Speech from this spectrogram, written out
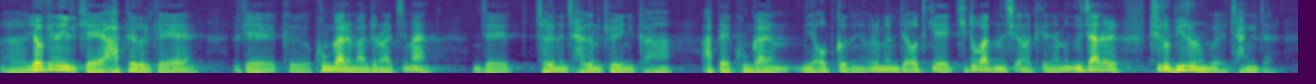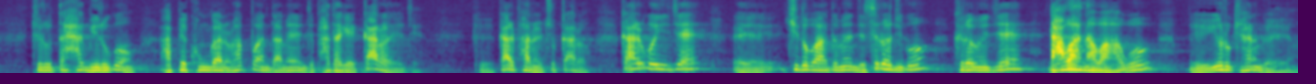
어, 여기는 이렇게 앞에 그렇게 이렇게 그 공간을 만들어 놨지만 이제 저희는 작은 교회니까 앞에 공간이 없거든요. 그러면 이제 어떻게 기도받는 시간 어떻게 하냐면 의자를 뒤로 미루는 거예요. 장의자를. 뒤로 딱 미루고 앞에 공간을 확보한 다음에 이제 바닥에 깔아요. 이제 그 깔판을 쭉 깔어. 깔고 이제 에, 기도받으면 이제 쓰러지고 그러면 이제 나와 나와 하고 이렇게 하는 거예요.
